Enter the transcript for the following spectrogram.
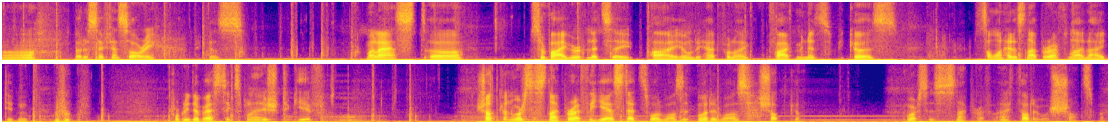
Uh, better safe than sorry, because my last uh, survivor, let's say, I only had for like five minutes because someone had a sniper rifle and I didn't. Probably the best explanation to give. Shotgun versus sniper rifle. Yes, that's what was it. What it was. Shotgun versus sniper rifle. I thought it was shots, but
